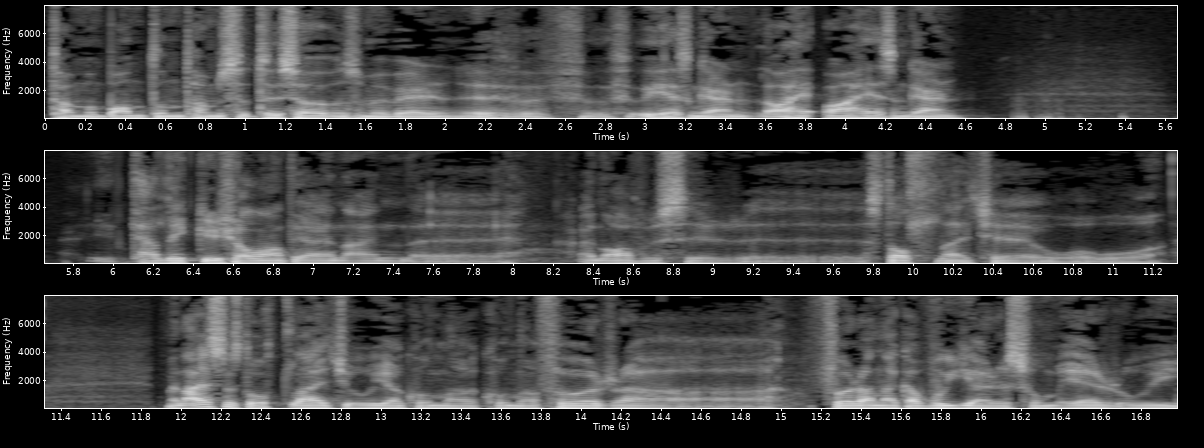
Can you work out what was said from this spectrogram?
tam band och tam så till servern som är väl i hesen gärn och hesen gärn. Det ligger ju själva inte en en en avviser stoltleike och och Men eisen stått leit jo jeg kunne, kunne føre, føre noen vujere som er i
